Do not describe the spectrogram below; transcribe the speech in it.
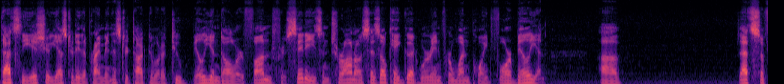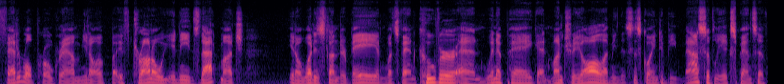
that's the issue. Yesterday, the prime minister talked about a two billion dollar fund for cities, and Toronto says, "Okay, good, we're in for one point four billion. Uh, that's a federal program. You know, if Toronto needs that much, you know, what is Thunder Bay and what's Vancouver and Winnipeg and Montreal? I mean, this is going to be massively expensive.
